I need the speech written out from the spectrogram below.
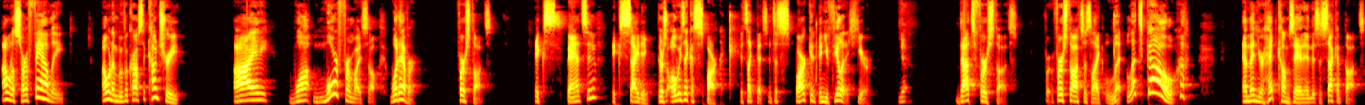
I want to start a family. I want to move across the country. I want more for myself. Whatever. First thoughts. Expansive, exciting. There's always like a spark. It's like this. It's a spark and you feel it here. Yeah. That's first thoughts. First thoughts is like, Let, let's go. and then your head comes in and this is second thoughts.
